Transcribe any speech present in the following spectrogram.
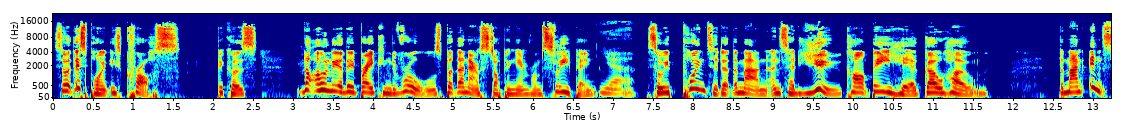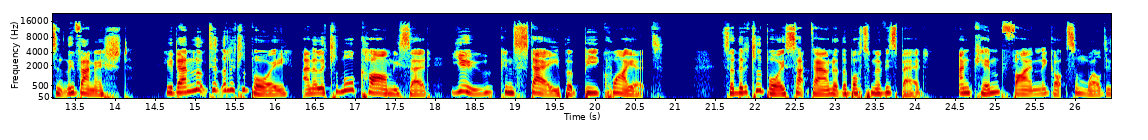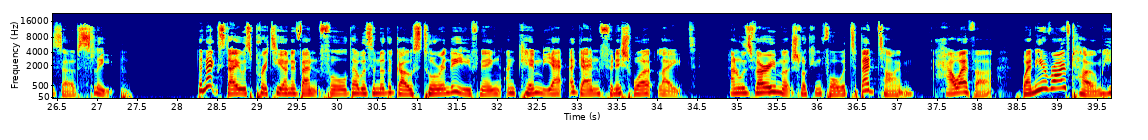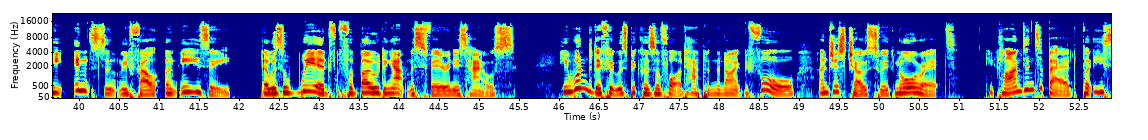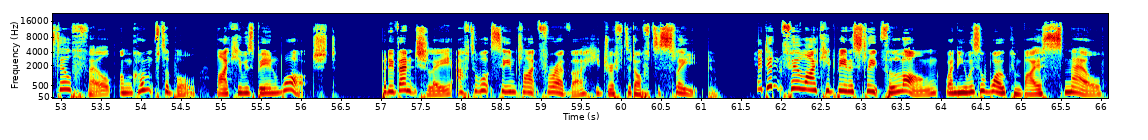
So at this point, he's cross because not only are they breaking the rules, but they're now stopping him from sleeping. Yeah. So he pointed at the man and said, You can't be here, go home. The man instantly vanished. He then looked at the little boy and a little more calmly said, You can stay, but be quiet. So the little boy sat down at the bottom of his bed, and Kim finally got some well deserved sleep. The next day was pretty uneventful. There was another ghost tour in the evening, and Kim yet again finished work late and was very much looking forward to bedtime. However, when he arrived home, he instantly felt uneasy. There was a weird, foreboding atmosphere in his house. He wondered if it was because of what had happened the night before and just chose to ignore it. He climbed into bed, but he still felt uncomfortable, like he was being watched. But eventually, after what seemed like forever, he drifted off to sleep. It didn't feel like he'd been asleep for long when he was awoken by a smell.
